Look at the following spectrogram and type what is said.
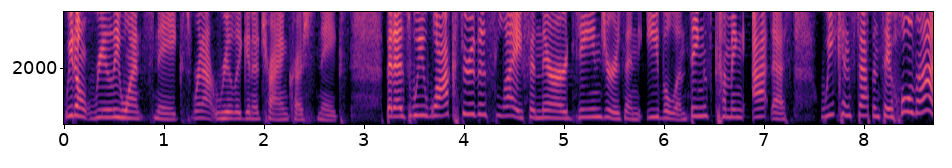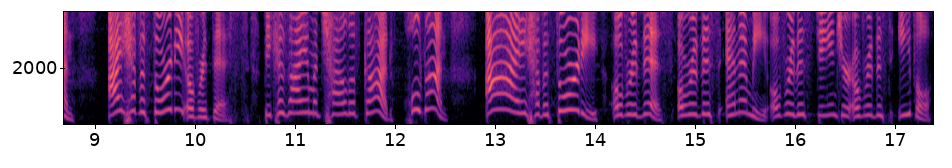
We don't really want snakes. We're not really going to try and crush snakes. But as we walk through this life and there are dangers and evil and things coming at us, we can stop and say, hold on. I have authority over this because I am a child of God. Hold on. I have authority over this, over this enemy, over this danger, over this evil,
